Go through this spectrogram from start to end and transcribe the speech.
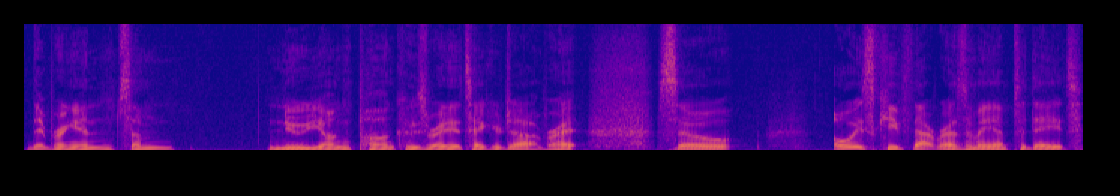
they bring in some new young punk who's ready to take your job, right? So always keep that resume up to date.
